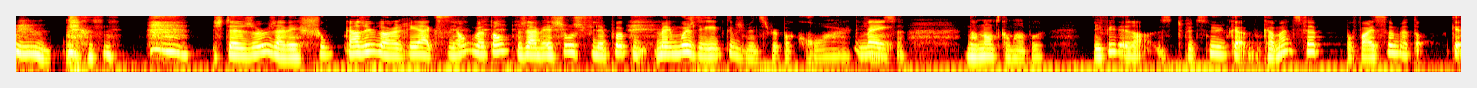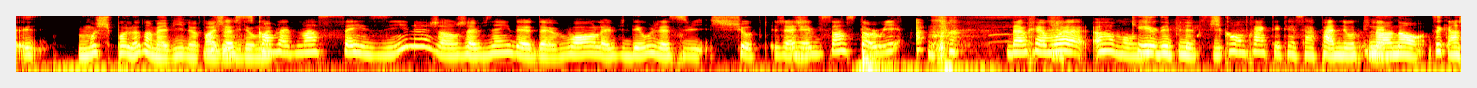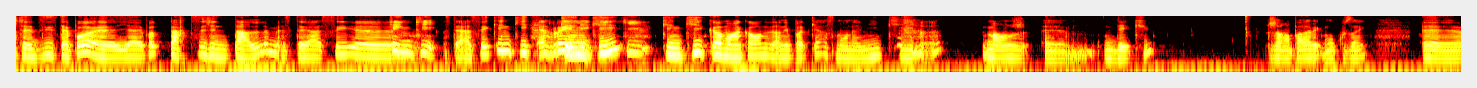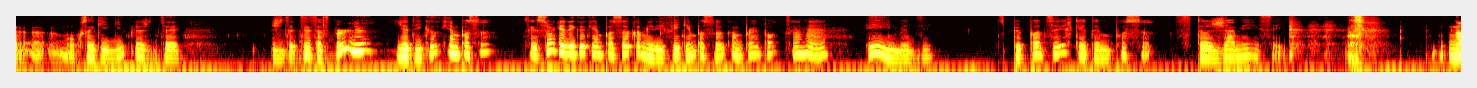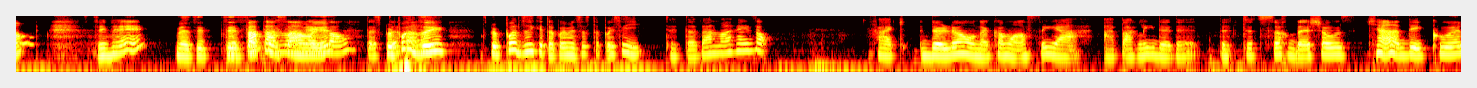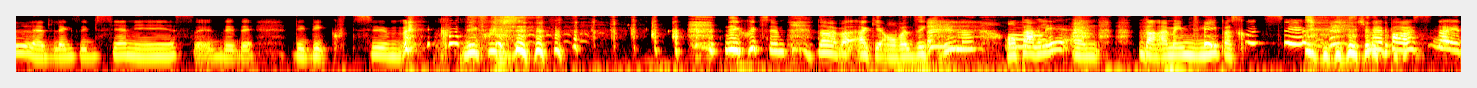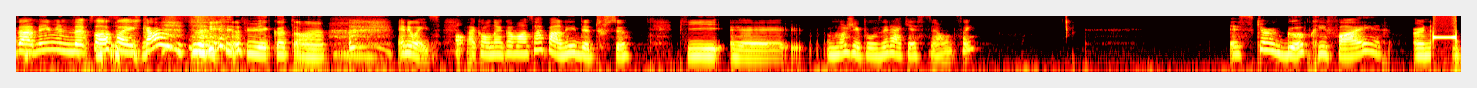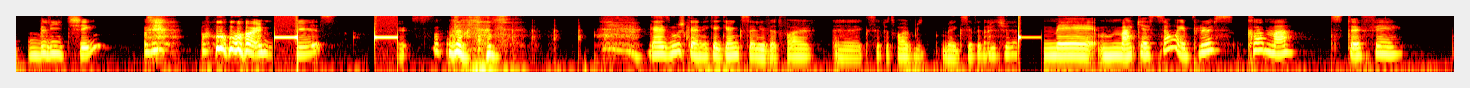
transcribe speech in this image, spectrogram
je te jure, j'avais chaud. Quand j'ai eu leur réaction, mettons, j'avais chaud, je filais pas, puis même moi, je l'ai réécouté, puis je me dis, je peux pas croire que Ben- ça. Non, non, tu comprends pas. Les filles étaient genre, tu peux-tu, co- comment tu fais pour faire ça, mettons? Que- moi, je suis pas là dans ma vie, là, faire Moi, des je vidéos. suis complètement saisie, là. Genre, je viens de, de voir la vidéo, je suis chouk. J'aurais Je- vu ça en story. D'après moi, oh mon Crise dieu. Je d'épilepsie. comprends que t'étais sa panoute, là. Non, non. Tu sais, quand je te dis, c'était pas. euh, Il y avait pas de partie génitale, là, mais c'était assez. euh, Kinky. C'était assez kinky. Really Kinky. kinky. Kinky, comme encore dans les podcasts, mon ami qui mange euh, des culs. J'en parlais avec mon cousin. Euh, mon cousin qui est gay. Puis là, je disais, je disais, tu sais, ça se peut, là. Il y a des gars qui aiment pas ça. C'est sûr qu'il y a des gars qui aiment pas ça, comme il y a des filles qui aiment pas ça, comme peu importe. Mhm. Et il me dit, tu peux pas dire que t'aimes pas ça si t'as jamais essayé. non? C'est vrai. Mais c'est c'est T'as 100% totalement vrai. raison. Tu peux pas dire, tu peux pas dire que t'as pas aimé ça si t'as pas essayé. T'as totalement raison. Fait que de là, on a commencé à, à parler de, de, de toutes sortes de choses qui en découlent, de l'exhibitionnisme, de, de, des- des coutumes. Des coutumes. Des coutumes. Non, mais pas- ok, on va le dire cru, là. On parlait euh, dans la même lignée parce que. coutumes! Je me pense aussi dans les années 1950. Je sais plus, écoute, un- Anyways, Oh. fait qu'on a commencé à parler de tout ça. Puis, euh, moi, j'ai posé la question, tu sais. Est-ce qu'un gars préfère un bleaché ou un? Guys, moi, je connais quelqu'un qui s'est fait faire. euh, qui s'est fait faire. bli- qui s'est fait bleacher là. Mais ma question est plus comment tu te fais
